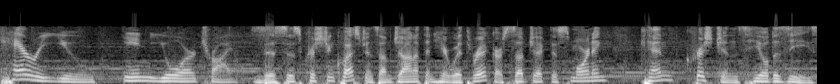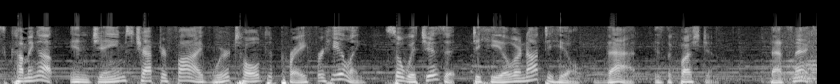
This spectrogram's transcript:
carry you in your trials. This is Christian Questions. I'm Jonathan here with Rick. Our subject this morning Can Christians heal disease? Coming up in James chapter 5, we're told to pray for healing. So, which is it? To heal or not to heal? That is the question. That's next.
